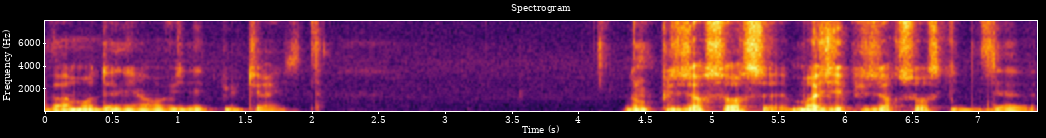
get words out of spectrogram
vraiment donné envie d'être culturiste. Donc plusieurs sources, moi j'ai plusieurs sources qui disent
